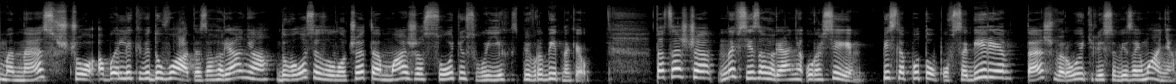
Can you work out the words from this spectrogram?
МНС, що аби ліквідувати загоряння, довелося залучити майже сотню своїх співробітників. Та це ще не всі загоряння у Росії. Після потопу в Сибірі теж вирують лісові займання.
